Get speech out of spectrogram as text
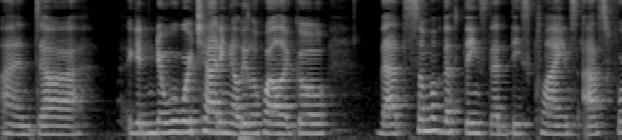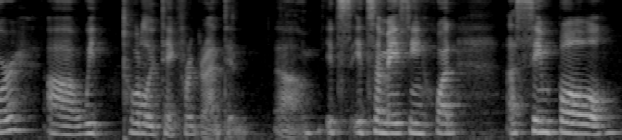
And uh, again, you know, we were chatting a little while ago that some of the things that these clients ask for, uh, we totally take for granted. Um, it's it's amazing what a simple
